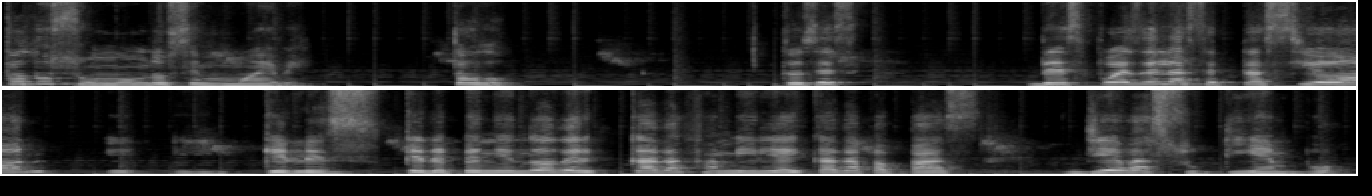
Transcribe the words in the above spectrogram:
todo su mundo se mueve, todo. Entonces, después de la aceptación y, que les, que dependiendo de cada familia y cada papá lleva su tiempo,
